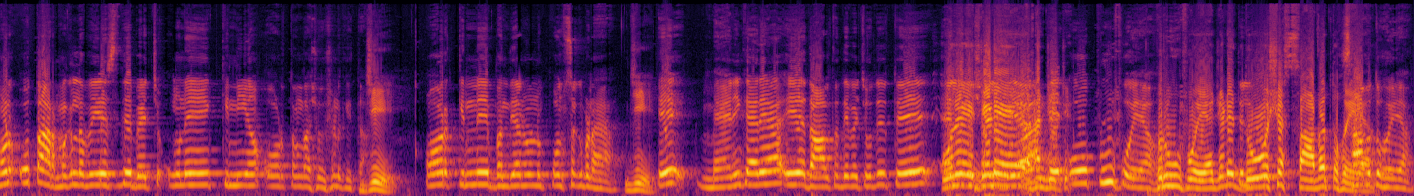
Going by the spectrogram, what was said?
ਹੁਣ ਉਹ ਧਾਰਮਿਕ ਲਵੇਸ ਦੇ ਵਿੱਚ ਉਹਨੇ ਕਿੰਨੀਆਂ ਔਰਤਾਂ ਦਾ ਸ਼ੋਸ਼ਣ ਕੀਤਾ? ਜੀ। ਔਰ ਕਿੰਨੇ ਬੰਦਿਆਂ ਨੂੰ ਨਪੁੰਸਕ ਬਣਾਇਆ। ਜੀ। ਇਹ ਮੈਂ ਨਹੀਂ ਕਹਿ ਰਿਹਾ ਇਹ ਅਦਾਲਤ ਦੇ ਵਿੱਚ ਉਹਦੇ ਉੱਤੇ ਉਹਦੇ ਜਿਹੜੇ- ਹਾਂਜੀ, ਉਹ ਪ੍ਰੂਫ ਹੋਇਆ। ਪ੍ਰੂਫ ਹੋਇਆ ਜਿਹੜੇ ਦੋਸ਼ ਸਾਬਤ ਹੋਏ। ਸਾਬਤ ਹੋਇਆ।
